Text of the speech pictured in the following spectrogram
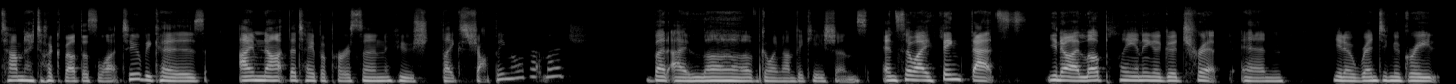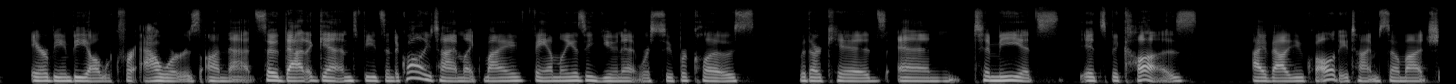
Tom and I talk about this a lot too because I'm not the type of person who sh- likes shopping all that much, but I love going on vacations. And so I think that's, you know, I love planning a good trip and you know, renting a great Airbnb, I'll look for hours on that. So that again feeds into quality time. Like my family is a unit, we're super close with our kids and to me it's it's because I value quality time so much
